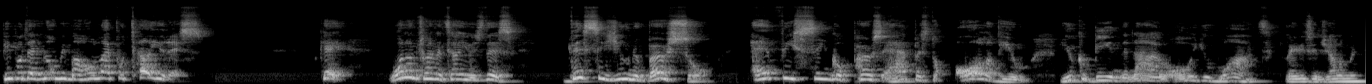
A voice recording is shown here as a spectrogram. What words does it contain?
People that know me my whole life will tell you this. Okay, what I'm trying to tell you is this this is universal. Every single person, happens to all of you. You could be in denial all you want, ladies and gentlemen.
